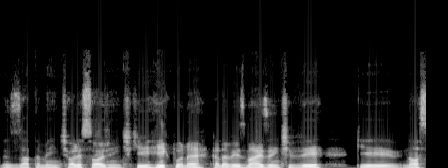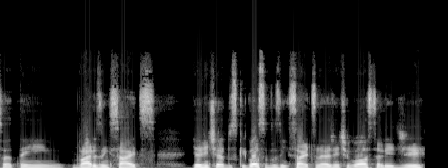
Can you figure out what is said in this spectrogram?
Exatamente. Olha só, gente, que rico, né? Cada vez mais a gente vê que, nossa, tem vários insights. E a gente é dos que gosta dos insights, né? A gente gosta ali de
